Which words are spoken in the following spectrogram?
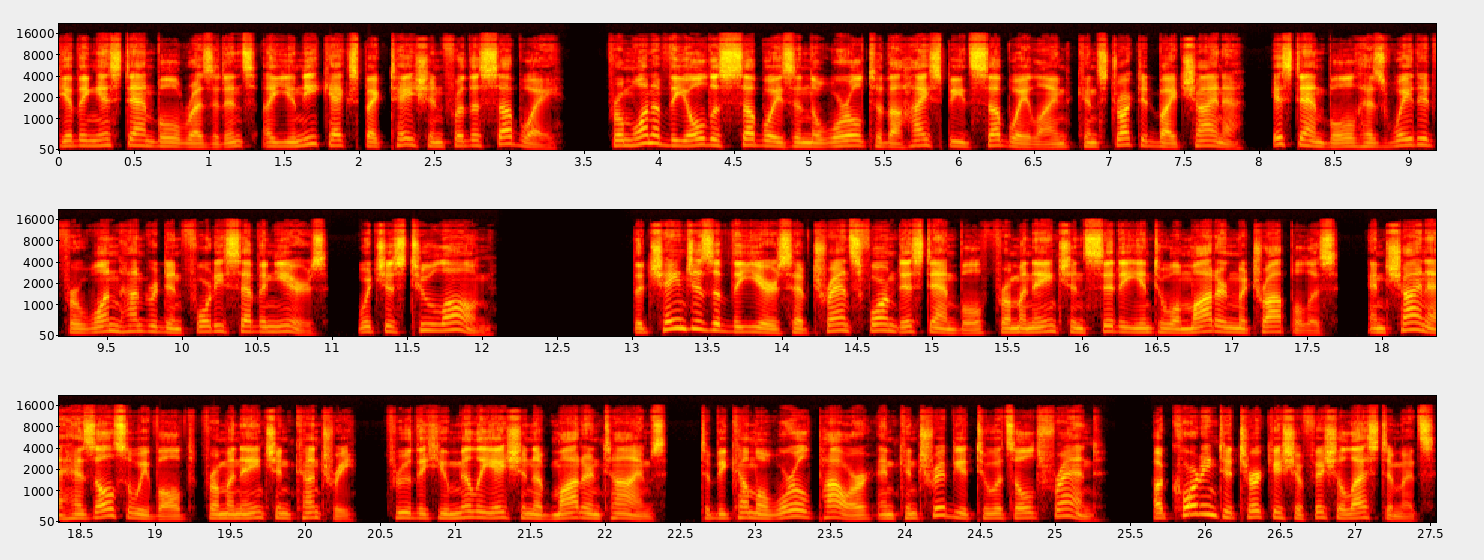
giving Istanbul residents a unique expectation for the subway. From one of the oldest subways in the world to the high speed subway line constructed by China, Istanbul has waited for 147 years, which is too long. The changes of the years have transformed Istanbul from an ancient city into a modern metropolis, and China has also evolved from an ancient country, through the humiliation of modern times, to become a world power and contribute to its old friend. According to Turkish official estimates,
